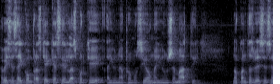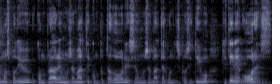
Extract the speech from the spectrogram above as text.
A veces hay compras que hay que hacerlas porque hay una promoción, hay un remate. ¿No? ¿Cuántas veces hemos podido comprar en un remate computadores, en un remate algún dispositivo que tiene horas?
